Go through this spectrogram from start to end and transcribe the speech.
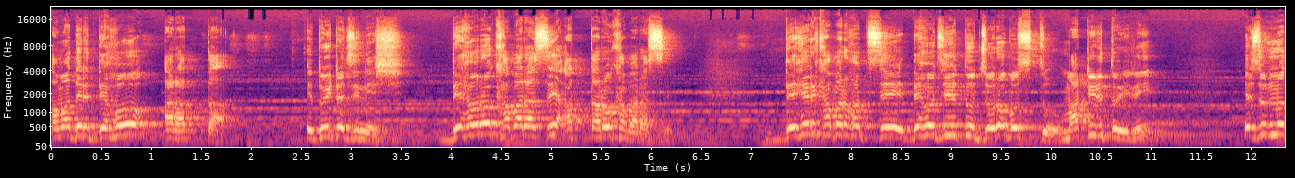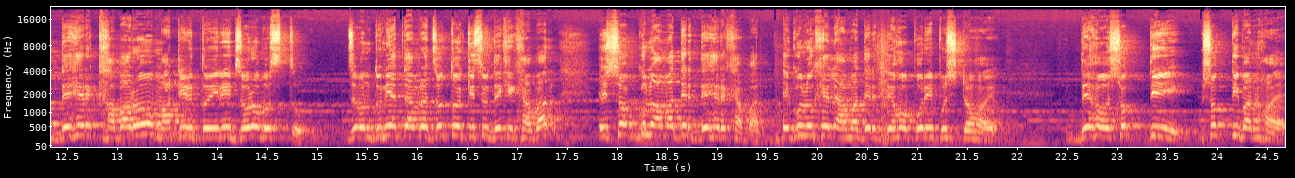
আমাদের দেহ আর আত্মা এই দুইটা জিনিস। দেহেরও খাবার আছে, আত্মারও খাবার আছে। দেহের খাবার হচ্ছে, দেহ যেহেতু জড় বস্তু মাটির তৈরি এজন্য দেহের খাবারও মাটির তৈরি জড় বস্তু। যেমন দুনিয়াতে আমরা যত কিছু দেখি খাবার, এই সবগুলো আমাদের দেহের খাবার। এগুলো খেলে আমাদের দেহ পরিপুষ্ট হয়, দেহ শক্তি, শক্তিবান হয়।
